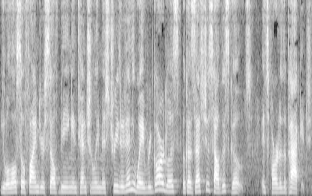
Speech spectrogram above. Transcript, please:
You will also find yourself being intentionally mistreated anyway, regardless, because that's just how this goes. It's part of the package.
